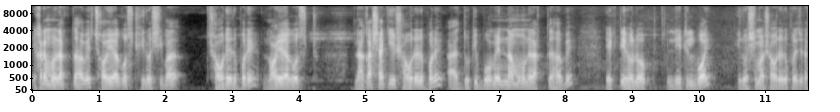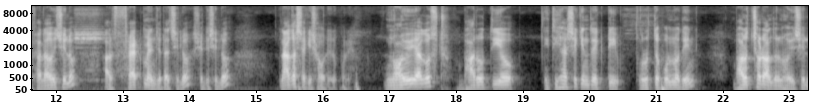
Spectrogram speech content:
এখানে মনে রাখতে হবে ছয়ই আগস্ট হিরোসীমা শহরের উপরে, নয়ই আগস্ট নাগাসাকি শহরের উপরে আর দুটি বোমের নামও মনে রাখতে হবে। একটি হলো লিটল বয় হিরোসীমা শহরের উপরে যেটা ফেলা হয়েছিল আর ফ্যাটম্যান যেটা ছিল সেটি ছিল নাগাসাকি শহরের উপরে। নয়ই আগস্ট ভারতীয় ইতিহাসে কিন্তু একটি গুরুত্বপূর্ণ দিন। ভারত ছাড়ো আন্দোলন হয়েছিল।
